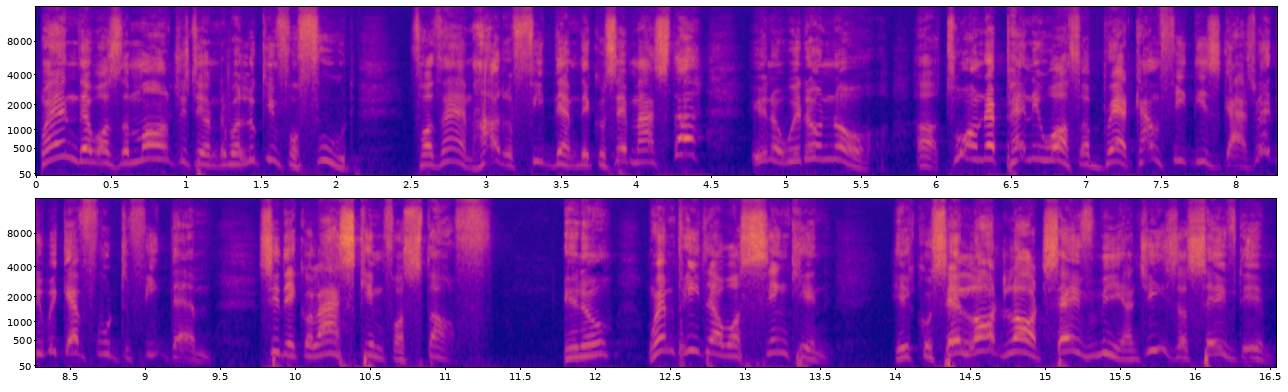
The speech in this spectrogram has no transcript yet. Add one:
When there was the multitude and they were looking for food, for them, how to feed them. They could say, Master, you know, we don't know. Uh, 200 penny worth of bread can't feed these guys. Where do we get food to feed them? See, they could ask him for stuff. You know, when Peter was sinking, he could say, Lord, Lord, save me. And Jesus saved him.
